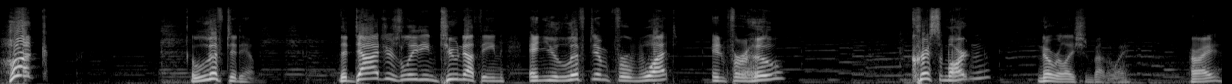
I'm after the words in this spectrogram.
Hook! Lifted him. The Dodgers leading 2 nothing, and you lift him for what and for who? Chris Martin? No relation, by the way. All right?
